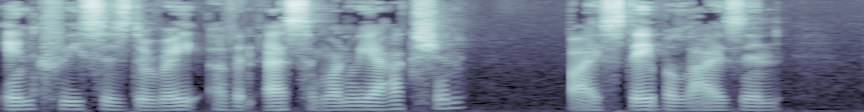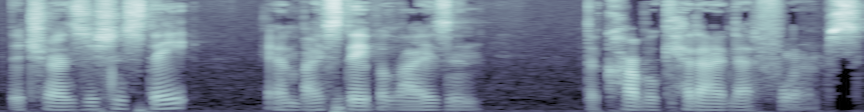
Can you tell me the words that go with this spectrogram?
increases the rate of an SN1 reaction by stabilizing the transition state and by stabilizing the carbocation that forms.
